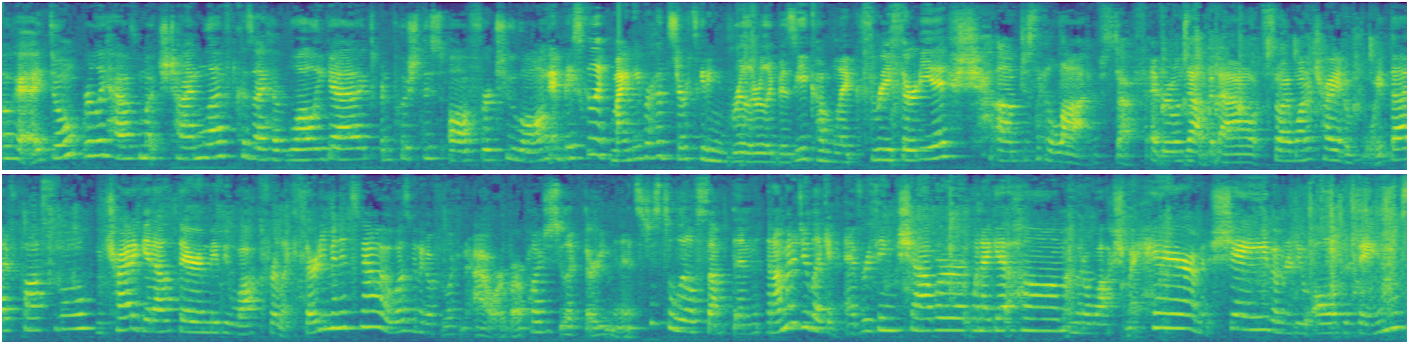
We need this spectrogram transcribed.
Okay, I don't really have much time left because I have lollygagged and pushed this off for too long. And basically like my neighborhood starts getting really, really busy come like 3.30ish. Um, just like a lot of stuff. Everyone's out and about. So I want to try and avoid that if possible. I'm try to get out there and maybe walk for like 30 minutes now. I was going to go for like an hour, but I'll probably just do like 30 minutes. Just a little something. And I'm going to do like an everything shower when I get home. I'm going to wash my hair. I'm going to shave. I'm going to do all of the things.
